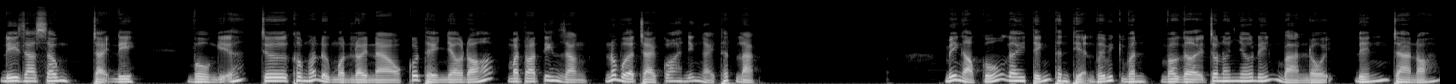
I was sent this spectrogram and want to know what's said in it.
đi ra sông, chạy đi. Vô nghĩa, chứ không nói được một lời nào có thể nhờ đó mà tòa tin rằng nó vừa trải qua những ngày thất lạc. Mỹ Ngọc cố gây tính thân thiện với Bích Vân và gợi cho nó nhớ đến bà nội, đến cha nó.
